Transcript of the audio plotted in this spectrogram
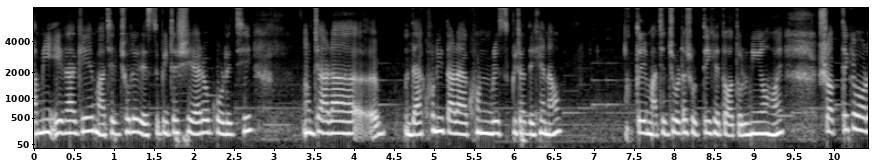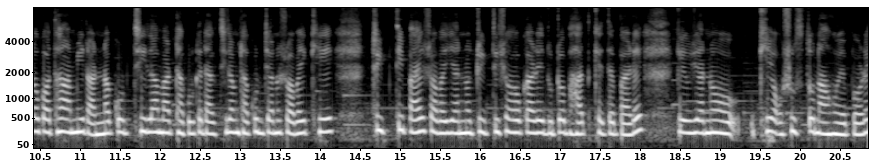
আমি এর আগে মাছের ঝোলের রেসিপিটা শেয়ারও করেছি। যারা দেখনি তারা এখন রেসিপিটা দেখে নাও। তো এই মাছের ঝোলটা সত্যিই খেতে অতুলনীয় হয়। সব থেকে বড় কথা, আমি রান্না করছিলাম আর ঠাকুরকে ডাকছিলাম, ঠাকুর যেন সবাই খেয়ে তৃপ্তি পায়, সবাই যেন তৃপ্তি সহকারে দুটো ভাত খেতে পারে, কেউ যেন খেয়ে অসুস্থ না হয়ে পড়ে।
